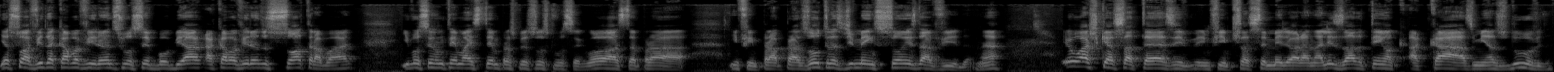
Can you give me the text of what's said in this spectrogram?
e a sua vida acaba virando, se você bobear, acaba virando só trabalho e você não tem mais tempo para as pessoas que você gosta, para, enfim, para as outras dimensões da vida, né? Eu acho que essa tese, enfim, precisa ser melhor analisada. Tenho cá as minhas dúvidas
